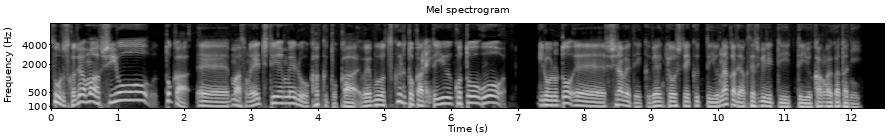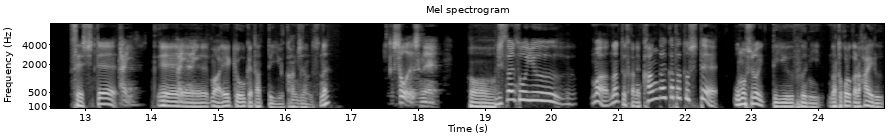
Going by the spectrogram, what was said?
そうですか。じゃあまあ、仕様とか、えー、まあその HTML を書くとか、Web を作るとかっていうことを、いろいろと、えー、調べていく、勉強していくっていう中でアクセシビリティっていう考え方に接して、はい。えーはいはまあ影響を受けたっていう感じなんですね。そうですね。実際そういう、まあ、なんていうんですかね、考え方として面白いっていう風になところから入る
